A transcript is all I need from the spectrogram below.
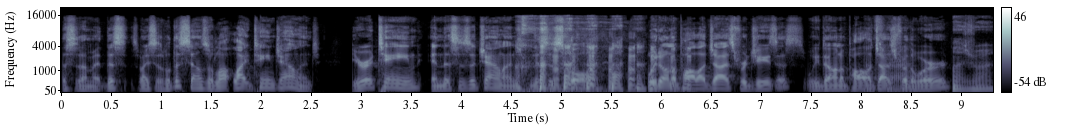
This is, I mean, this, somebody says, well, this sounds a lot like Teen Challenge. You're a teen and this is a challenge. And this is school. we don't apologize for Jesus. We don't apologize for the word. That's right.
